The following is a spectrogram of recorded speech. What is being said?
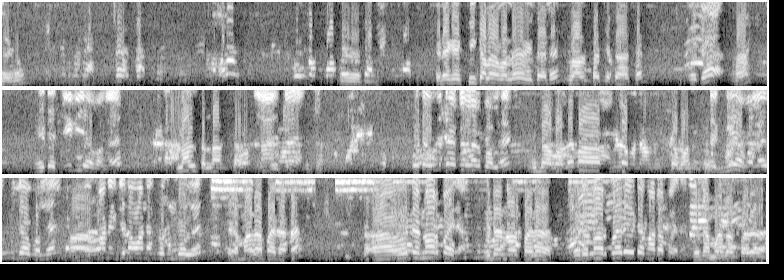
দেখুন। এটাকে কি কালার বলে এটাতে লালটা যেটা আছে? ওটা? হ্যাঁ। এটা জিরিয়া বলে। লালটা লালটা। লালটা। ওটা উদা কালার বলে। উদা বলে বা উদা মানে অনেক সব অনেক গিয়া বলে উদা বলে। অনেক জন অনেক রকম বলে। এটা মাদা পায়রা না? ওটা নর পায়রা। এটা নয় পায়রা। ওটা নর পায়রা এটা মাদা পায়রা। এটা মাদা পায়রা।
